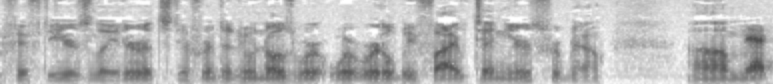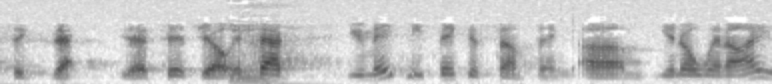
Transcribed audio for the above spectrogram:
50 years later, it's different, and who knows where, where, where it'll be five, ten years from now. Um, That's exact. That's it, Joe. In fact, you make me think of something. Um, you know, when I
